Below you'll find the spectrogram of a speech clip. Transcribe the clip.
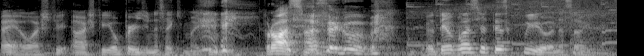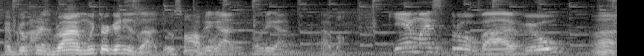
É, eu acho que eu acho que eu perdi nessa aqui, mas tudo bem. Próximo. A segunda. Eu tenho quase certeza que fui eu nessa aí. É porque o Chris Brown é muito organizado. Eu sou uma Obrigado, obrigado. bosta. Tá bom. Quem é mais provável Ah,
